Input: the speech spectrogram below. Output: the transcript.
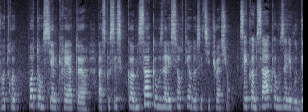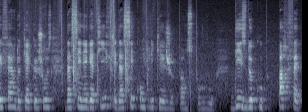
votre potentiel créateur. Parce que c'est comme ça que vous allez sortir de cette situation. C'est comme ça que vous allez vous défaire de quelque chose d'assez négatif et d'assez compliqué, je pense, pour vous. 10 de coupe, parfait.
